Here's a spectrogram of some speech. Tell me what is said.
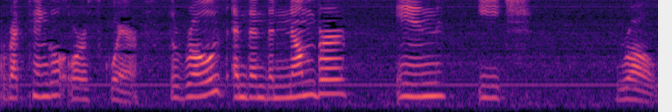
a rectangle or a square. The rows and then the number in each row.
